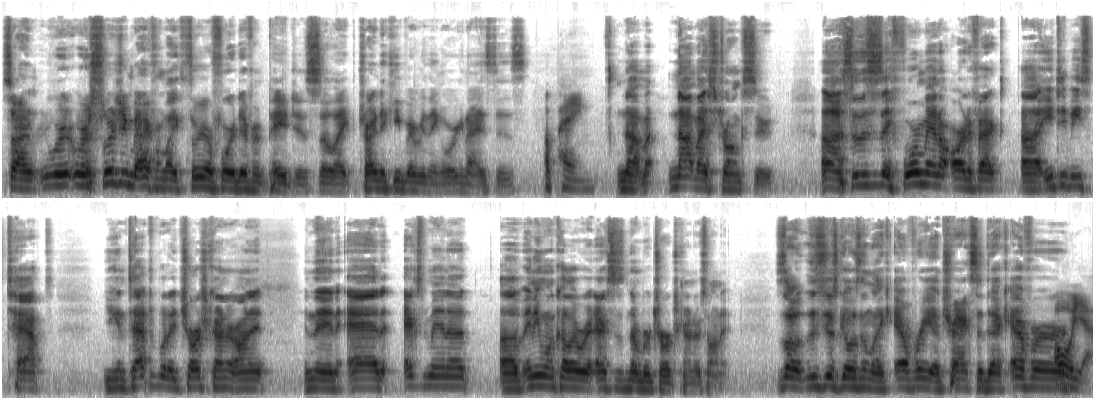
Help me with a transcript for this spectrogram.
Sorry, we're we're switching back from like three or four different pages, so like trying to keep everything organized is A pain. not my not my strong suit. Uh, so this is a four mana artifact. Uh, ETB's tapped. You can tap to put a charge counter on it, and then add X mana of any one color where X is number of charge counters on it. So this just goes in like every Atraxa deck ever. Oh yeah.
